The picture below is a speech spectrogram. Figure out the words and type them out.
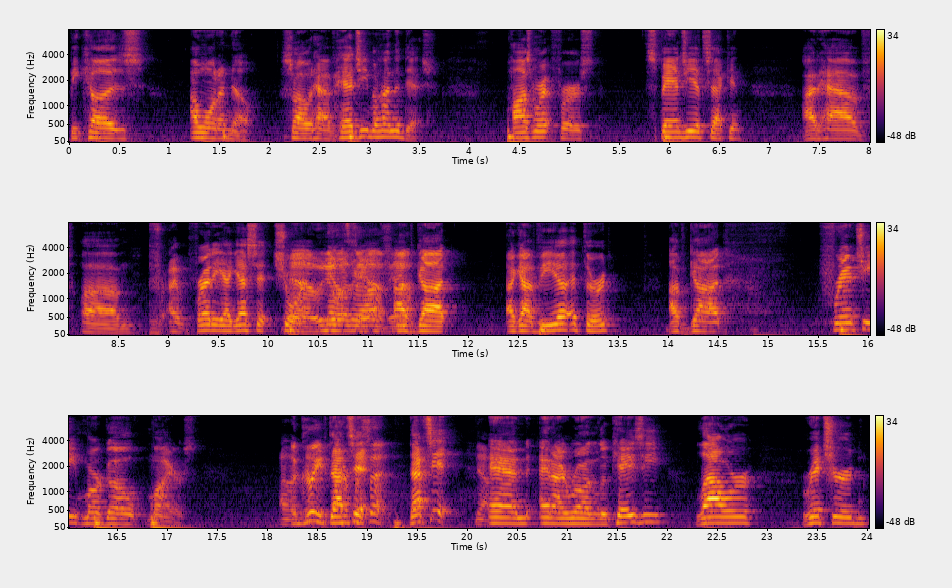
because I want to know. So I would have Hedgie behind the dish. Hosmer at first, Spangy at second. I'd have um, Freddy, I guess, at short. Yeah, who No else do other you have? Yeah. I've got I got Villa at third. I've got Franchy, Margot, Myers. I like Agreed. That's 100%. it. That's it. Yeah. And and I run Lucchesi, Lauer, Richard,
